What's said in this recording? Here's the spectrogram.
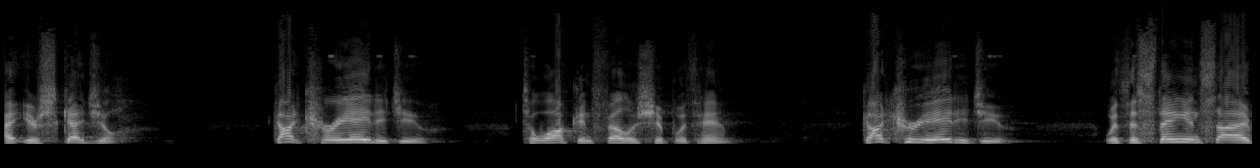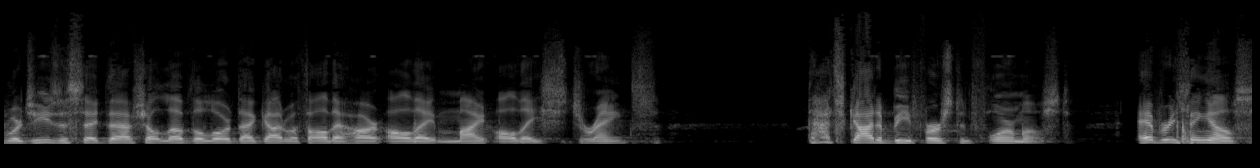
at your schedule. God created you to walk in fellowship with Him. God created you with this thing inside where Jesus said, Thou shalt love the Lord thy God with all thy heart, all thy might, all thy strength. That's got to be first and foremost. Everything else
